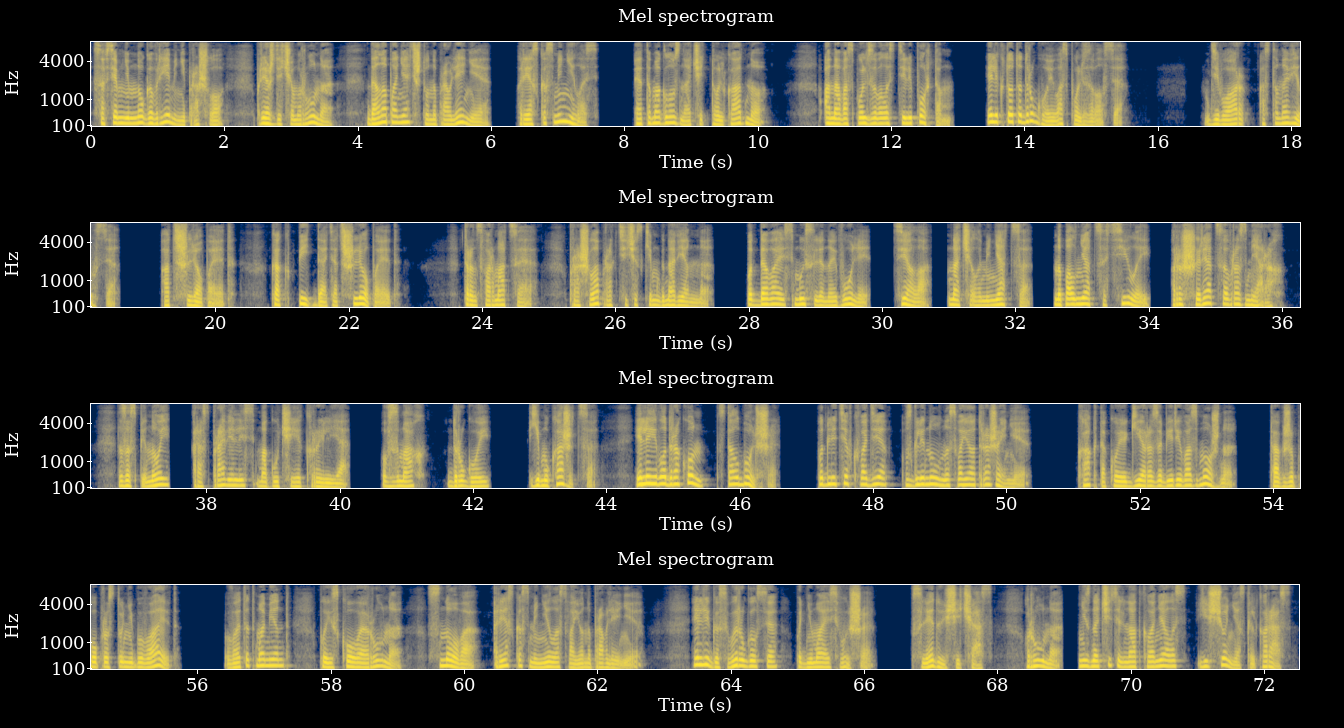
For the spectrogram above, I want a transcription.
Совсем немного времени прошло, прежде чем руна дала понять, что направление резко сменилось. Это могло значить только одно. Она воспользовалась телепортом. Или кто-то другой воспользовался. Дивуар остановился. Отшлепает. Как пить дать отшлепает. Трансформация прошла практически мгновенно. Поддаваясь мысленной воле, тело начало меняться, наполняться силой, расширяться в размерах. За спиной расправились могучие крылья. Взмах, другой. Ему кажется, или его дракон стал больше. Подлетев к воде, взглянул на свое отражение. Как такое, Гера, забери, возможно? Так же попросту не бывает. В этот момент поисковая руна снова резко сменила свое направление. Элигас выругался, поднимаясь выше. В следующий час руна незначительно отклонялась еще несколько раз.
